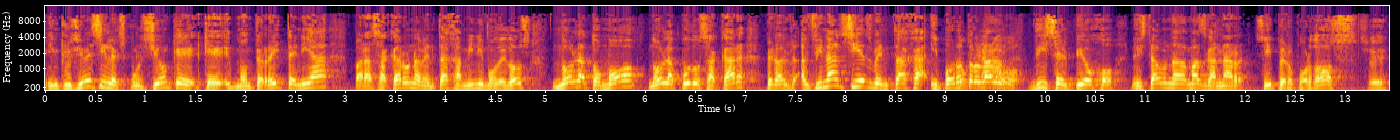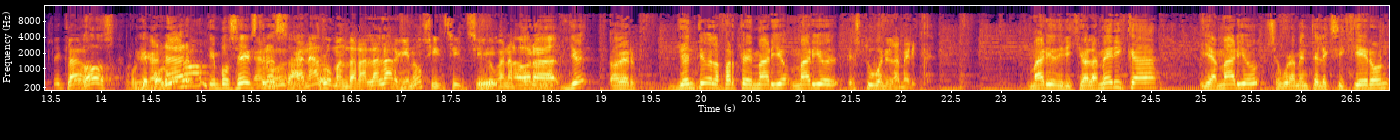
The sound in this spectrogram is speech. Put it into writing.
inclusive si la expulsión que, que Monterrey tenía para sacar una ventaja mínimo de dos, no la tomó, no la pudo sacar, pero al, al final sí es ventaja. Y por No, otro claro. lado, dice el piojo, necesitamos nada más ganar, sí, pero por dos. Sí. Sí, claro. Por dos. Porque Porque, ganar, por uno, tiempos Ganó- extras. ganar lo mandará a la larga, ¿no? Si, si, si lo gana por Ahora, yo, a ver, yo entiendo la parte de Mario. Mario estuvo en el América. Mario dirigió al América y a Mario seguramente le exigieron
